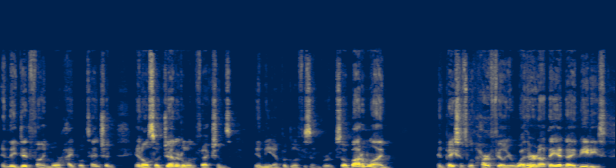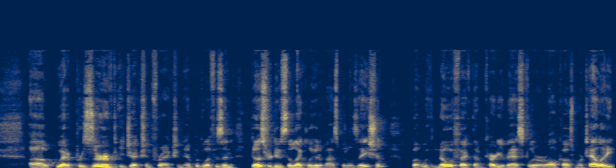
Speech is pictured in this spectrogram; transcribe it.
And they did find more hypotension and also genital infections in the empagliflozin group. So bottom line, in patients with heart failure, whether or not they had diabetes, uh, who had a preserved ejection fraction, empagliflozin does reduce the likelihood of hospitalization, but with no effect on cardiovascular or all-cause mortality.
